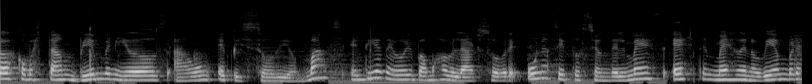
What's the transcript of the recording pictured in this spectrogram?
Todos, ¿cómo están? Bienvenidos a un episodio más. El día de hoy vamos a hablar sobre una situación del mes, este mes de noviembre,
